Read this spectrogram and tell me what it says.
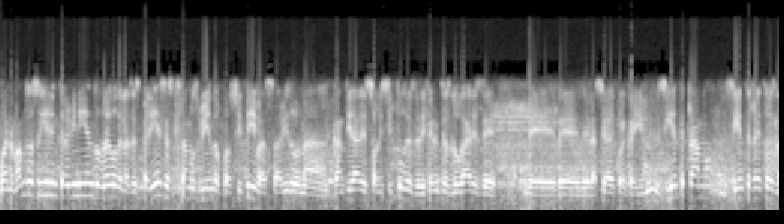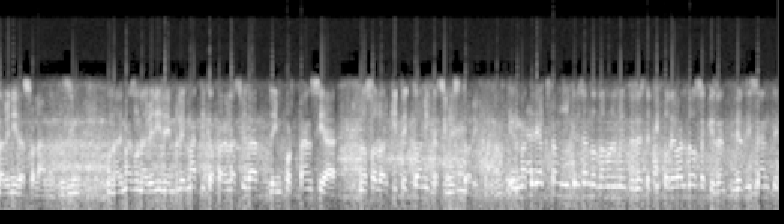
Bueno, vamos a seguir interviniendo luego de las experiencias que estamos viviendo positivas. Ha habido una cantidad de solicitudes de diferentes lugares de, la ciudad de Cuenca. Y el siguiente tramo, el siguiente reto es la avenida Solano. Una, además una avenida emblemática para la ciudad de importancia no solo arquitectónica, sino histórica. El material que estamos utilizando normalmente es de este tipo de baldosa, que es antideslizante.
